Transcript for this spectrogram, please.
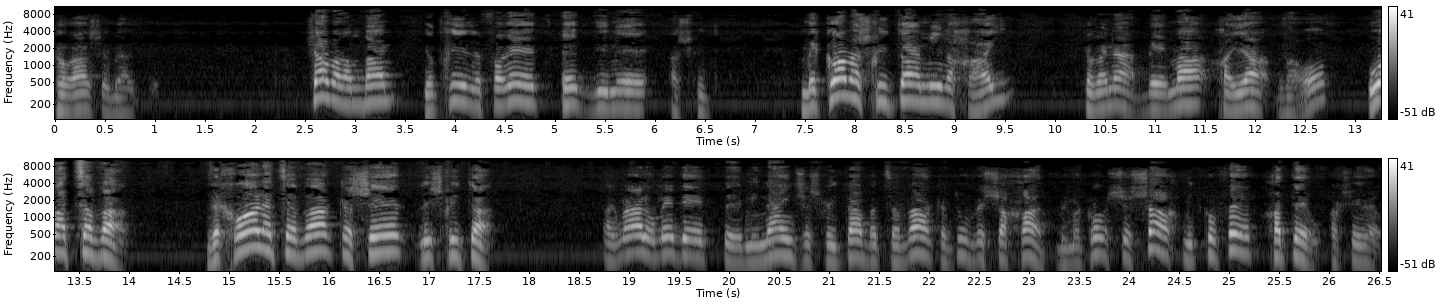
תורה שבעל פה. עכשיו הרמב"ם יתחיל לפרט את דיני השחיטה. מקום השחיטה מן החי, כוונה בהמה, חיה ועוף, הוא הצוואר, וכל הצוואר כשר לשחיטה. הגמרא לומדת אה, מניין ששחיטה בצוואר, כתוב ושחט, במקום ששח מתכופף חטאו, אכשירהו.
